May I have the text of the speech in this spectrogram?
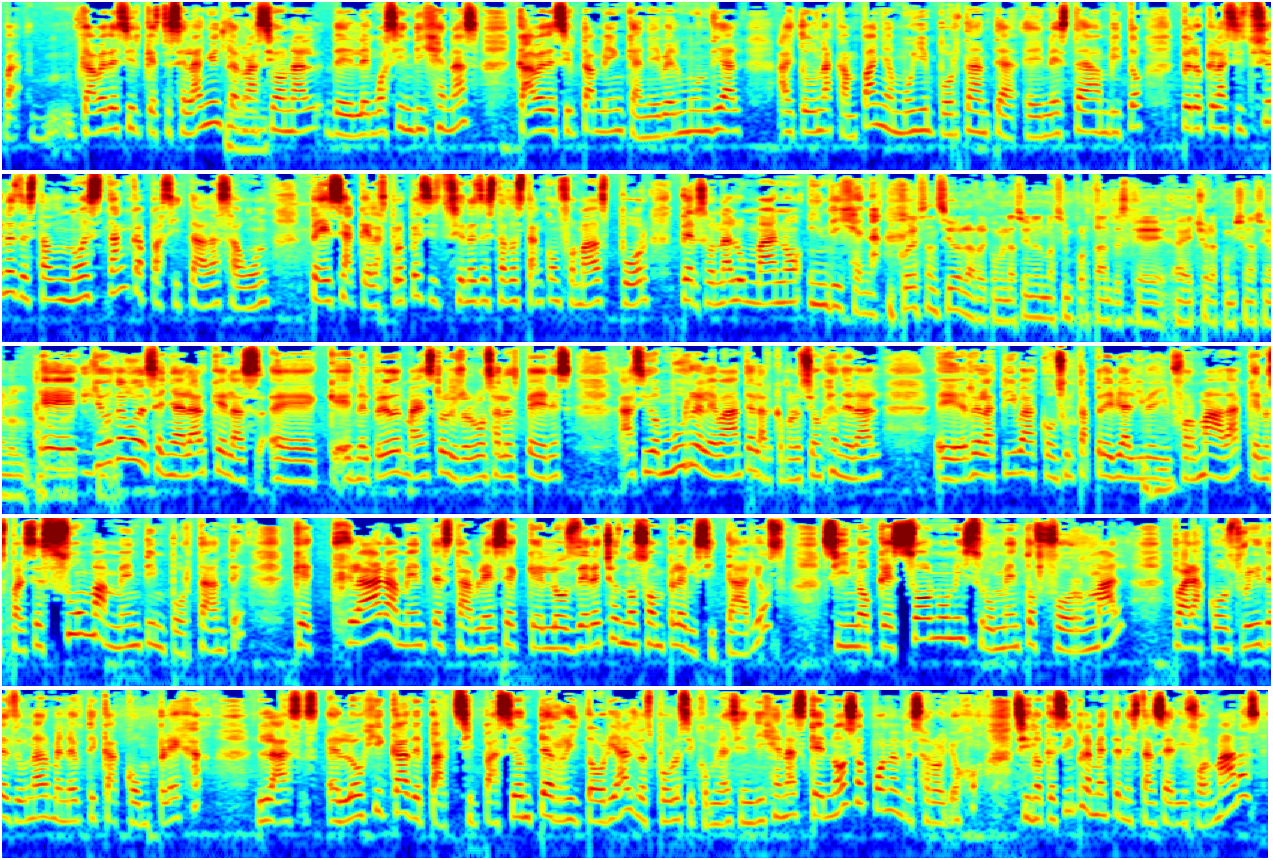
cabe decir que este es el año internacional de lenguas indígenas, cabe decir también que a nivel mundial hay toda una campaña muy importante en este ámbito, pero que las instituciones de Estado no están capacitadas aún, pese a que las propias instituciones de Estado están conformadas por personal humano indígena. ¿Y cuáles han sido las recomendaciones más importantes que ha hecho la Comisión Nacional de los eh, Yo debo de señalar que las eh, que en el periodo del maestro Luis González Pérez ha sido muy relevante la recomendación general eh, relativa a consulta previa libre e informada, que nos parece sumamente importante, que claramente establece que los derechos no son plebiscitarios, sino que son un instrumento formal para construir desde una hermenéutica compleja la lógica de participación territorial de los pueblos y comunidades indígenas que no se oponen al desarrollo, sino que simplemente necesitan ser informadas,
